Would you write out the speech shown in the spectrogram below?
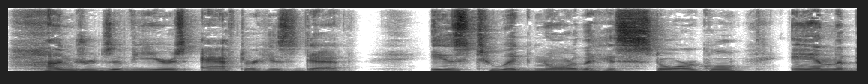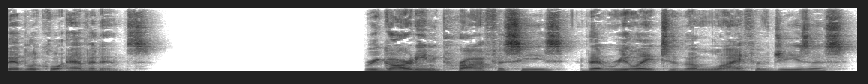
hundreds of years after his death is to ignore the historical and the biblical evidence. Regarding prophecies that relate to the life of Jesus,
